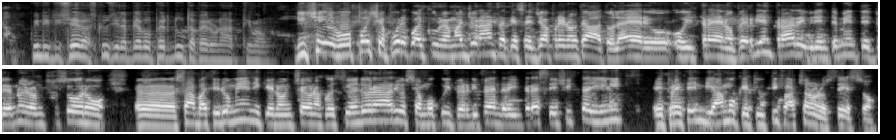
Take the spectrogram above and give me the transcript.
Ecco. Quindi diceva, scusi, l'abbiamo perduta per un attimo. Dicevo, poi c'è pure qualcuno nella maggioranza che si è già prenotato l'aereo o il treno per rientrare, evidentemente per noi non ci sono eh, sabati e domeniche, non c'è una questione d'orario, siamo qui per difendere gli interessi dei cittadini e pretendiamo che tutti facciano lo stesso.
